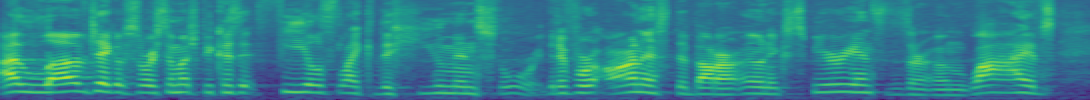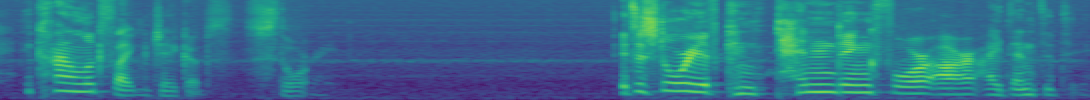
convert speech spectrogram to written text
I love Jacob's story so much because it feels like the human story. That if we're honest about our own experiences, our own lives, it kind of looks like Jacob's story. It's a story of contending for our identity.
